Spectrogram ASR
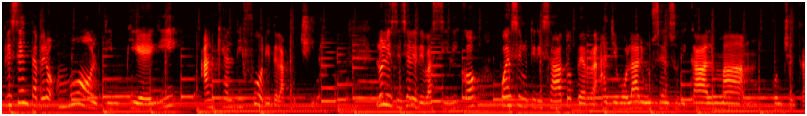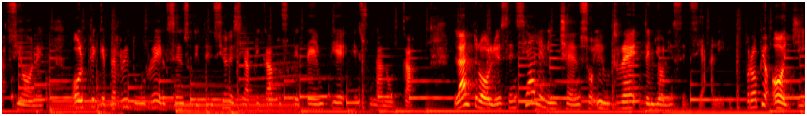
presenta però molti impieghi anche al di fuori della cucina. L'olio essenziale di basilico può essere utilizzato per agevolare un senso di calma, mm, concentrazione, oltre che per ridurre il senso di tensione sia applicato sulle tempie e sulla nuca. L'altro olio essenziale è l'incenso, il re degli oli essenziali. Proprio oggi,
